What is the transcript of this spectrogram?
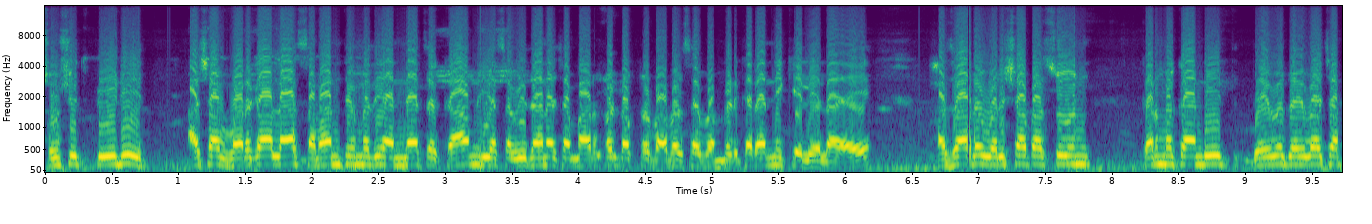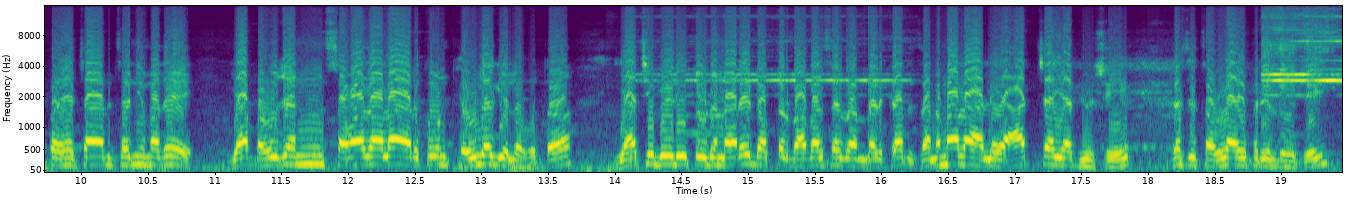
शोषित पीडित अशा वर्गाला समानतेमध्ये आणण्याचं काम या संविधानाच्या मार्फत डॉक्टर बाबासाहेब आंबेडकरांनी केलेलं आहे. हजारो वर्षापासून कर्मकांडीत देवदैवाच्या ह्याच्या अडचणीमध्ये या बहुजन समाजाला अडकवून ठेवलं गेलं होतं. याची बेडी तोडणारे डॉक्टर बाबासाहेब आंबेडकर जन्माला आले आजच्या या दिवशी जसे चौदा एप्रिल रोजी.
